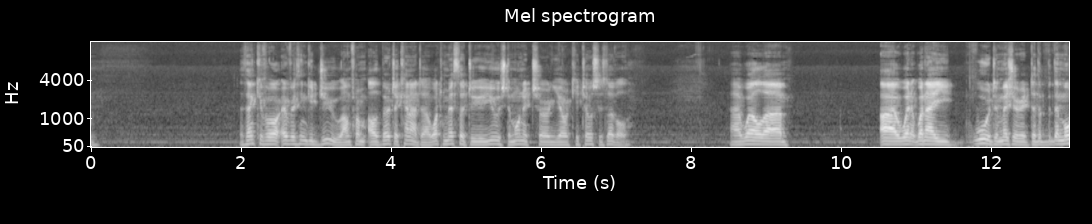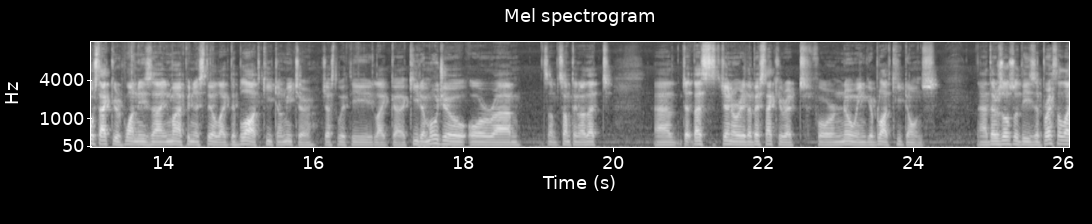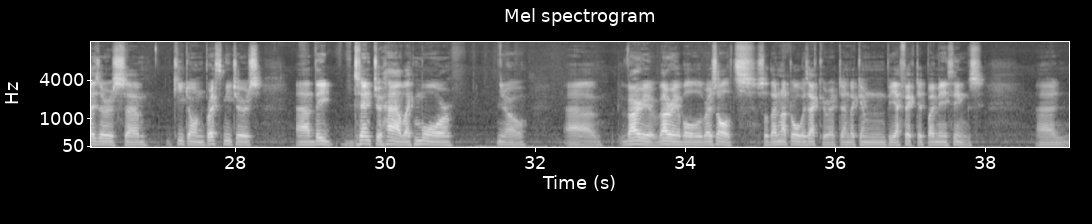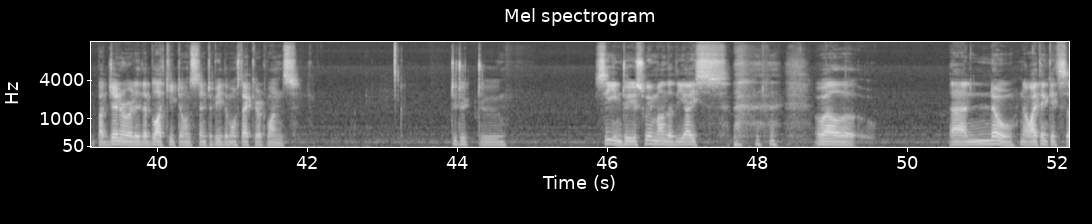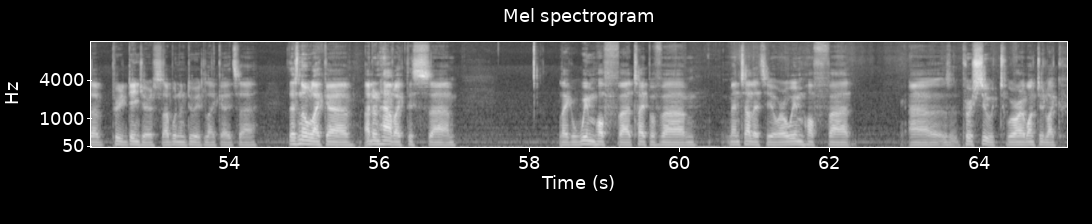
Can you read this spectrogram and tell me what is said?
Thank you for everything you do. I'm from Alberta, Canada. What method do you use to monitor your ketosis level? Uh, well, um, when when I would measure it, the, the most accurate one is, uh, in my opinion, still like the blood ketone meter, just with the like uh, Keto Mojo or um, some something like that. Uh, that's generally the best accurate for knowing your blood ketones. There's also these breathalyzers, um, ketone breath meters. They tend to have like more, you know, vari variable results, so they're not always accurate and they can be affected by many things. And but generally, the blood ketones tend to be the most accurate ones. Do do do. Siim, do you swim under the ice? well, uh, no, no. I think it's uh, pretty dangerous. I wouldn't do it. Like uh, it's uh, there's no like uh, I don't have like this um, like a Wim Hof uh, type of um, mentality or a Wim Hof uh, uh, pursuit where I want to like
